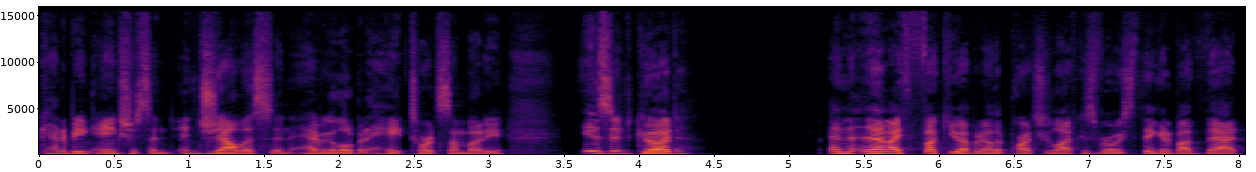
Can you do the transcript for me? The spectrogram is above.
kind of being anxious and, and jealous and having a little bit of hate towards somebody isn't good and that might fuck you up in other parts of your life because you're always thinking about that.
